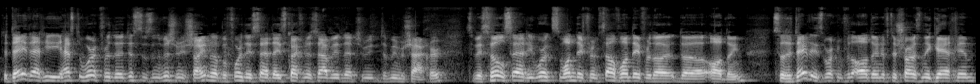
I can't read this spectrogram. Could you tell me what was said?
The day that he has to work for the, this is in the Mishnah Shaina, before they said that he's kaifin that to be Meshacher. So Basil said he works one day for himself, one day for the, the Adin. So the day that he's working for the Adin, if the Shar is Negechim,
